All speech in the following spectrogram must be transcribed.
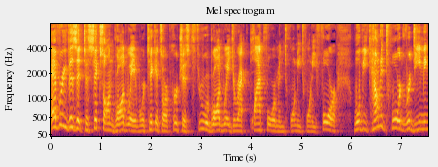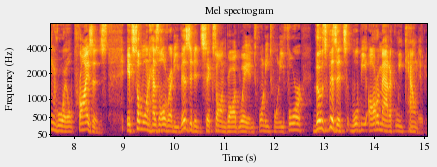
Every visit to Six on Broadway where tickets are purchased through a Broadway Direct platform in 2024 will be counted toward redeeming royal prizes. If someone has already visited Six on Broadway in 2024, those visits will be automatically counted.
